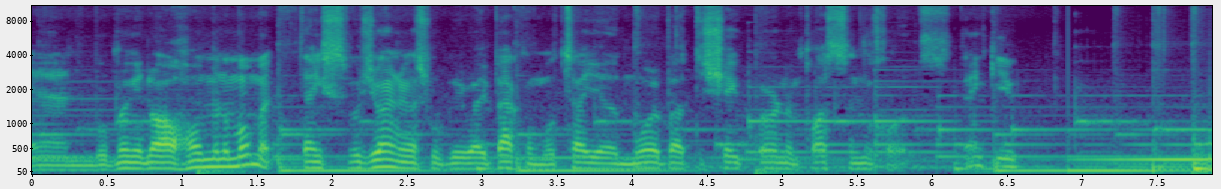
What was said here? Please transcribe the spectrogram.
and we'll bring it all home in a moment. Thanks for joining us. We'll be right back and we'll tell you more about the shape burn and plus in the clothes. Thank you.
